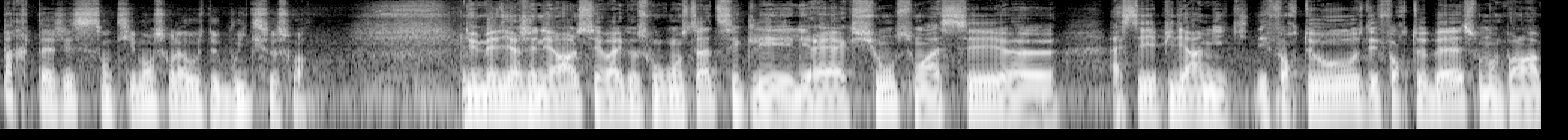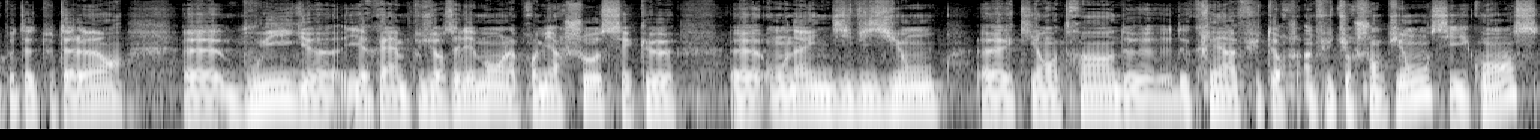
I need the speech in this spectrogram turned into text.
partagez ce sentiment sur la hausse de Bouygues ce soir? D'une manière générale, c'est vrai que ce qu'on constate, c'est que les, les, réactions sont assez, euh, assez épidermiques. Des fortes hausses, des fortes baisses, on en parlera peut-être tout à l'heure. Euh, Bouygues, il y a quand même plusieurs éléments. La première chose, c'est que euh, on a une division euh, qui est en train de, de, créer un futur, un futur champion, c'est Equance.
